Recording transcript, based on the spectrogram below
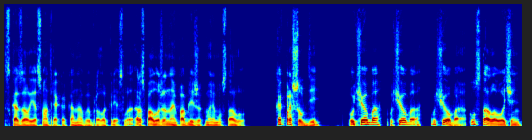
сказал я, смотря, как она выбрала кресло, расположенное поближе к моему столу. — Как прошел день? — Учеба, учеба, учеба. Устала очень.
